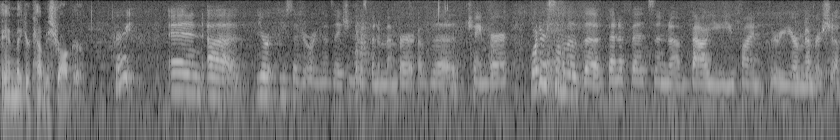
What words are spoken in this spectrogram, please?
and make your company stronger. Great. And uh, your, you said your organization has been a member of the chamber. What are some of the benefits and uh, value you find through your membership?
